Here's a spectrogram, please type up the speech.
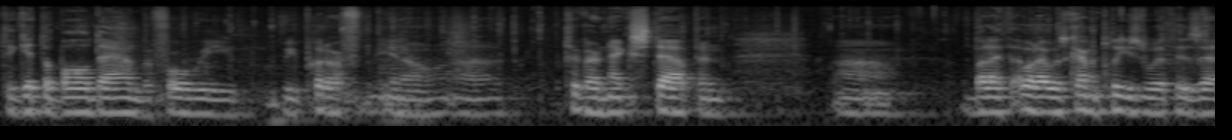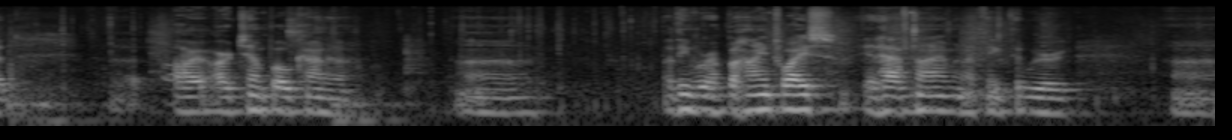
to get the ball down before we, we put our you know uh, took our next step and. Uh, but I th- what I was kind of pleased with is that uh, our, our tempo kind of, uh, I think we were behind twice at halftime, and I think that we were uh,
